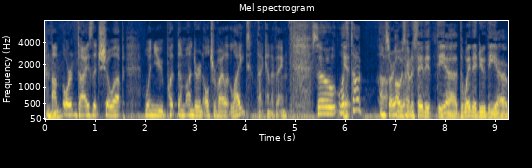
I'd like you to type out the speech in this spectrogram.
mm-hmm. um, or dyes that show up when you put them under an ultraviolet light, that kind of thing. So let's yeah. talk. I'm sorry. I was going to say that the uh, the way they do the uh,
